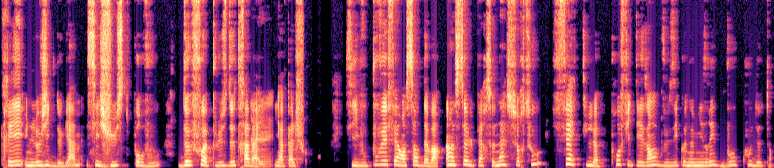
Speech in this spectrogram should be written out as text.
créer une logique de gamme, c'est juste pour vous deux fois plus de travail. Il n'y a pas le choix. Si vous pouvez faire en sorte d'avoir un seul personnage, surtout, faites-le. Profitez-en, vous économiserez beaucoup de temps.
